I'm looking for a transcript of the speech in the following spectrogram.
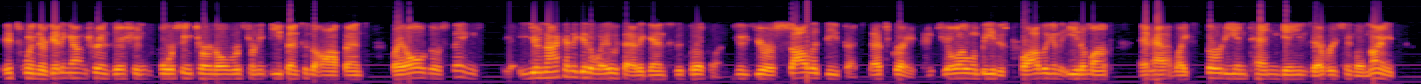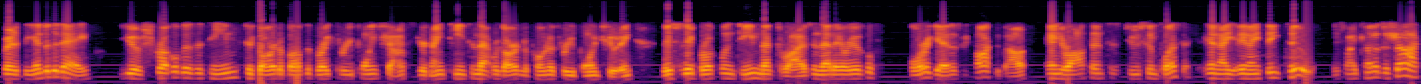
it's when they're getting out in transition, forcing turnovers, turning defense into offense, right? All of those things. You're not going to get away with that against Brooklyn. You- You're a solid defense. That's great. And Joel Embiid is probably going to eat them up and have like 30 and 10 games every single night. But at the end of the day, you have struggled as a team to guard above the break three point shots. You're 19th in that regard in opponent three point shooting. This is a Brooklyn team that thrives in that area of the floor again, as we talked about. And your offense is too simplistic. And I and I think too, this might come as a shock,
